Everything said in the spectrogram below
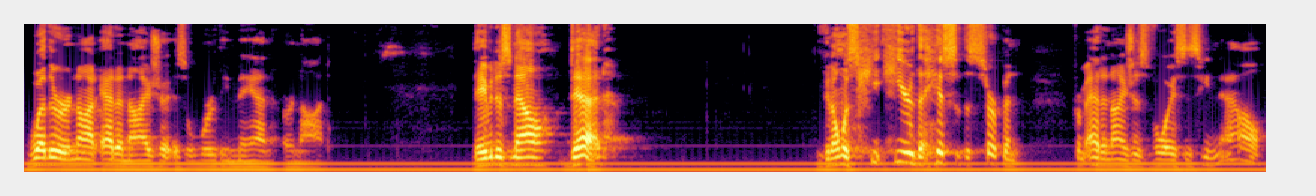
whether or not Adonijah is a worthy man or not. David is now dead. You can almost he- hear the hiss of the serpent from Adonijah's voice as he now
